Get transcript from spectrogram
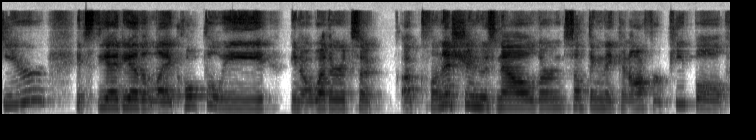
here. It's the idea that like hopefully, you know, whether it's a a clinician who's now learned something they can offer people,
